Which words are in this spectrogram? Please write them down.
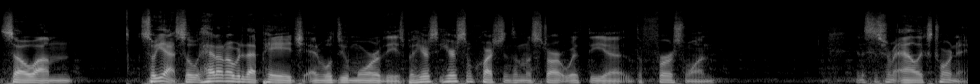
So, um, so yeah, so head on over to that page, and we'll do more of these. But here's here's some questions. I'm going to start with the uh, the first one. And this is from Alex Tournay.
